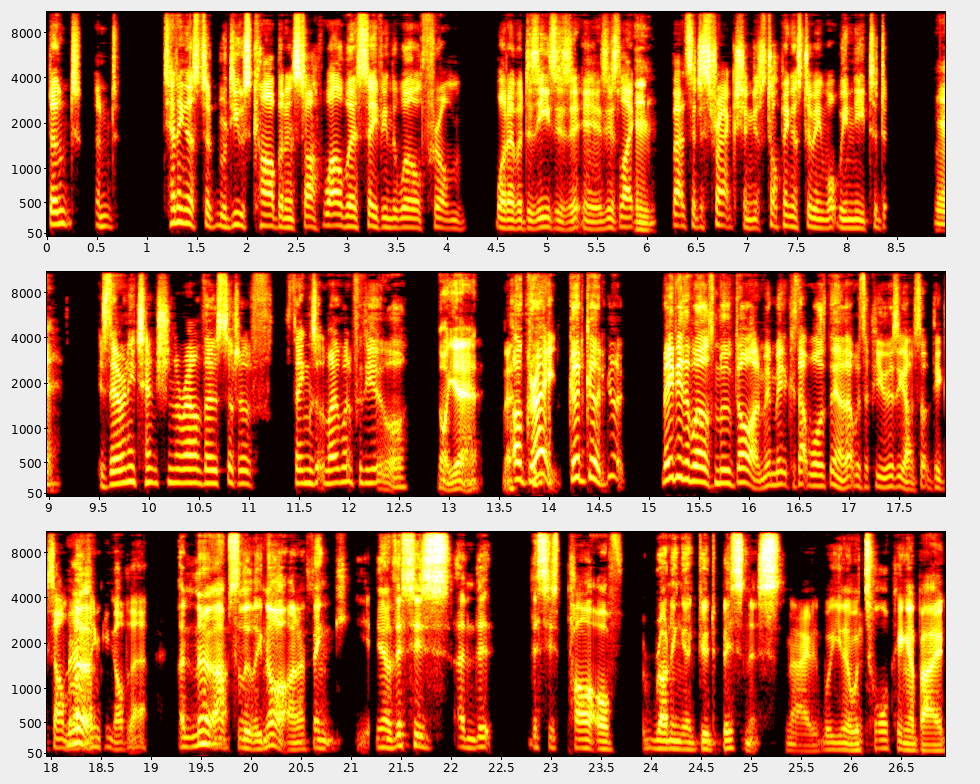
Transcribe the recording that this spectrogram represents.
Don't, and telling us to reduce carbon and stuff while we're saving the world from whatever diseases it is, is like, mm. that's a distraction. You're stopping us doing what we need to do. Yeah. Is there any tension around those sort of things at the moment for you or? Not yet. oh, great. Good, good, good maybe the world's moved on. I mean, because that was you know that was a few years ago. So the example no, I'm thinking of there. Uh, no, absolutely not. And I think you know this is and th- this is part of running a good business now. We you know we're mm. talking about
